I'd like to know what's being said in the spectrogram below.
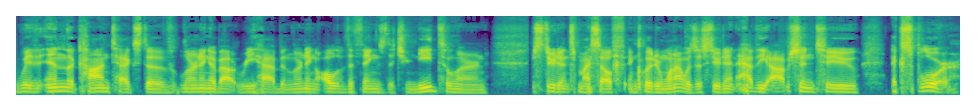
within the context of learning about rehab and learning all of the things that you need to learn, students, myself included when I was a student, have the option to explore.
